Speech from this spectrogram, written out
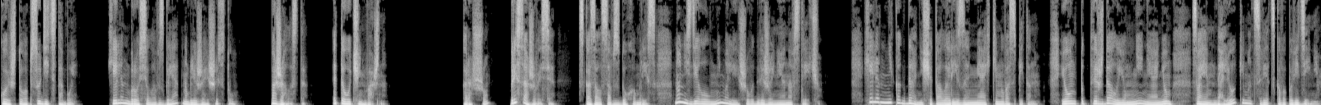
кое-что обсудить с тобой. Хелен бросила взгляд на ближайший стул. Пожалуйста, это очень важно. Хорошо, присаживайся, сказал со вздохом Рис, но не сделал ни малейшего движения навстречу. Хелен никогда не считала Риза мягким и воспитанным, и он подтверждал ее мнение о нем своим далеким от светского поведением.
